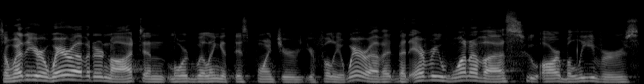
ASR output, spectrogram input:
So, whether you're aware of it or not, and Lord willing, at this point you're, you're fully aware of it, but every one of us who are believers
